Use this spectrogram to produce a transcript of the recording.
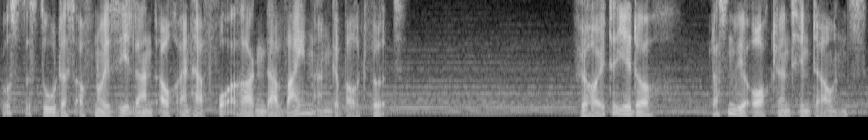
Wusstest du, dass auf Neuseeland auch ein hervorragender Wein angebaut wird? Für heute jedoch lassen wir Auckland hinter uns,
